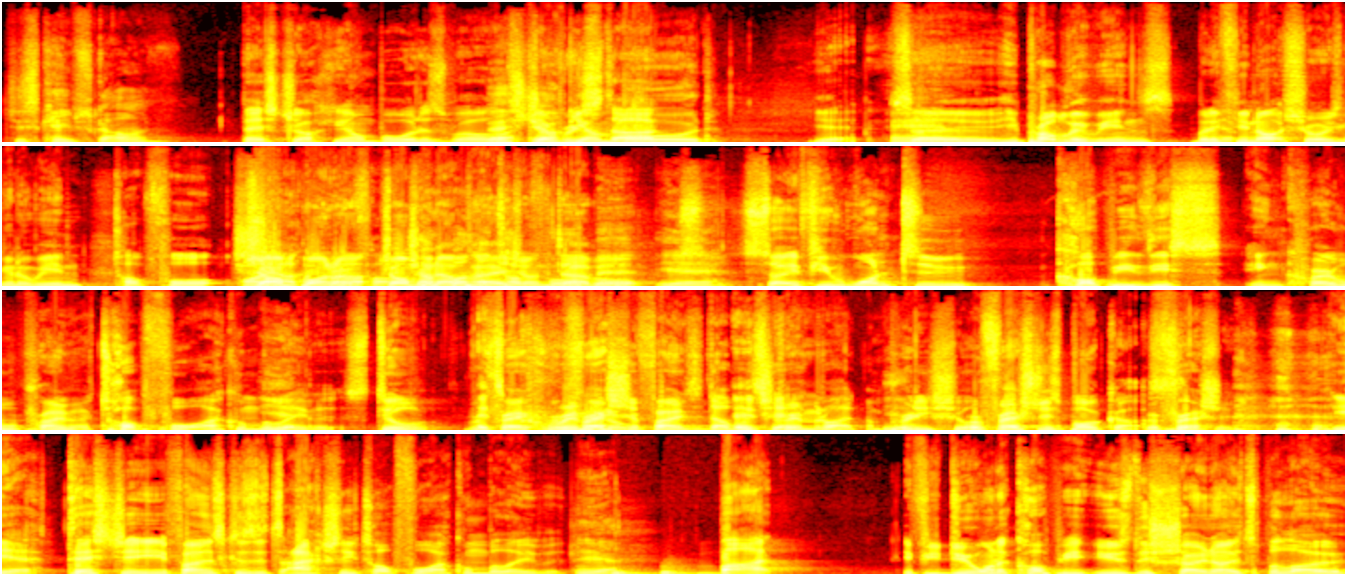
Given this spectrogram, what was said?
just keeps going. Best jockey on board as well. Best like every jockey on start, board. Yeah. And- so he probably wins, but if Yep. you're not sure he's going to win, top four. jump our on our jump, Jump on on our the page on four Dabble. bet. Yeah, So if you want to copy this incredible promo, top four, I couldn't Yeah. believe it. Still, It's refresh, refresh your phones to double It's check, criminal. but I'm Yeah. pretty sure. Refresh this podcast. Refresh it. yeah. Test your earphones because it's actually top four. I couldn't believe it. yeah. But if you do want to copy it, use the show notes below,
